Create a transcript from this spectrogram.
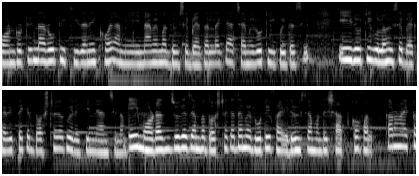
বন রুটি না, রুটি কি জানি খয় আমি এই নামের মধ্যে হয়েছে বেজার লাগে আচ্ছা আমি রুটি কইতাছি। এই রুটিগুলো হয়েছে বেকারি থেকে দশ টাকা করে কিনে আনছিলাম। এই মডার্ন যুগে যে আমরা দশ টাকা দামে রুটি পাই, এটা হয়েছে আমাদের সাত কফাল কারণ একটা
